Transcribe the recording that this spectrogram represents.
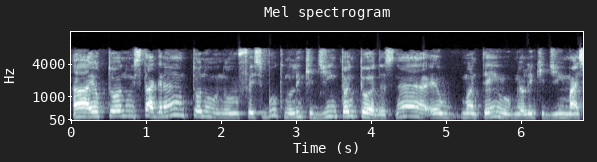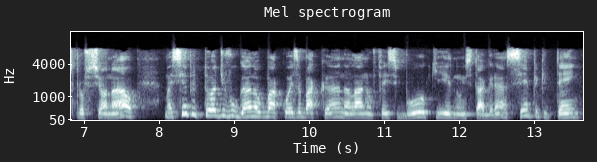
Ah, eu tô no Instagram, tô no, no Facebook, no LinkedIn, tô em todas, né? Eu mantenho o meu LinkedIn mais profissional, mas sempre estou divulgando alguma coisa bacana lá no Facebook, no Instagram, sempre que tem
